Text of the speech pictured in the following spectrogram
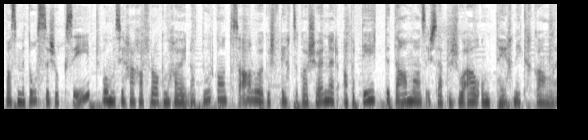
was man draussen schon sieht, wo man sich auch fragen kann, man kann in die Natur gehen und das anschauen, ist vielleicht sogar schöner, aber dort, damals ist es eben schon auch um Technik gegangen,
